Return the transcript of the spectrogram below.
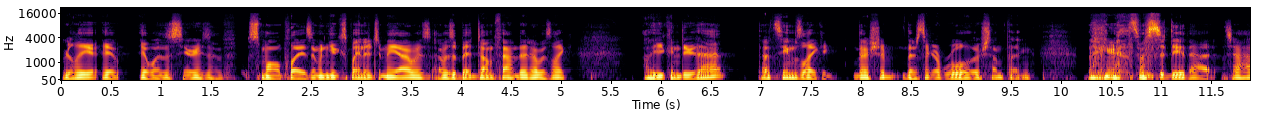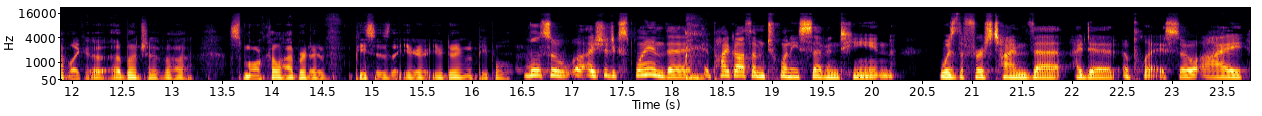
really it it was a series of small plays. And when you explained it to me, I was I was a bit dumbfounded. I was like, "Oh, you can do that? That seems like there should there's like a rule or something. You're not supposed to do that to have like a, a bunch of uh, small collaborative pieces that you're you're doing with people. Well, so uh, I should explain that PyGotham 2017 was the first time that I did a play. So I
